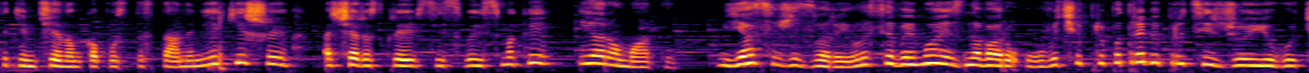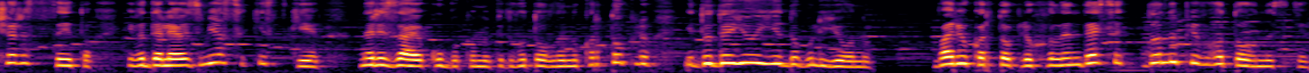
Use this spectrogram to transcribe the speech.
Таким чином капуста стане м'якішою, а ще розкриє всі свої смаки і аромати. М'ясо вже зварилося, виймаю з навару овочі, при потребі проціджую його через сито і видаляю з м'яса кістки, нарізаю кубиками підготовлену картоплю і додаю її до бульйону. Варю картоплю хвилин 10 до напівготовності.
